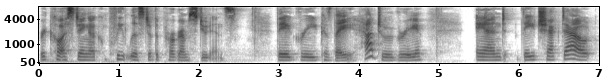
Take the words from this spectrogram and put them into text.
requesting a complete list of the program's students. They agreed because they had to agree, and they checked out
